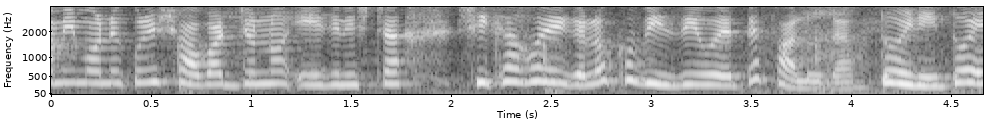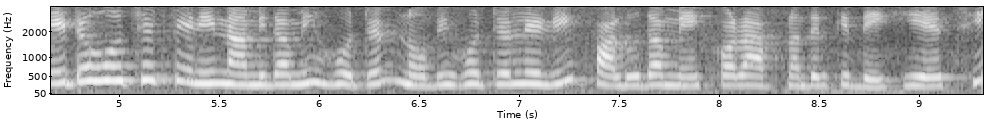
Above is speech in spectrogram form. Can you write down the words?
আমি মনে করি সবার জন্য এই জিনিসটা শিখা হয়ে গেল খুব ইজি ওয়েতে ফালুদা। তৈরি। তো এটা হচ্ছে ফেনী নামি দামি হোটেল। নবী হোটেলেরই ফালুদা মেক করা আপনাদেরকে দেখিয়েছি।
